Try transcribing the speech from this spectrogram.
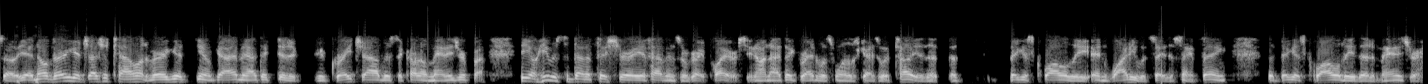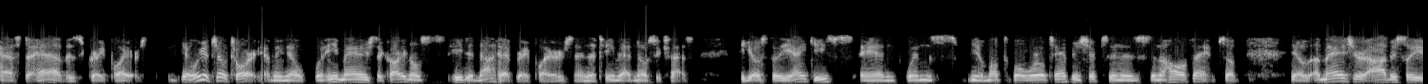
So yeah, no, very good judge of talent, very good you know guy. I mean, I think did a, a great job as the Cardinal manager. But you know, he was the beneficiary of having some great players. You know, and I think Red was one of those guys who would tell you that the biggest quality, and Whitey would say the same thing. The biggest quality that a manager has to have is great players. You know, look at Joe Torre. I mean, you know, when he managed the Cardinals, he did not have great players, and the team had no success he goes to the Yankees and wins, you know, multiple world championships and is in the Hall of Fame. So, you know, a manager obviously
